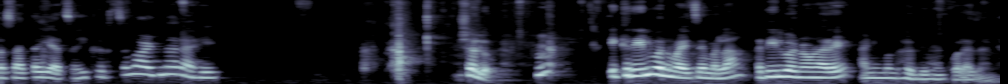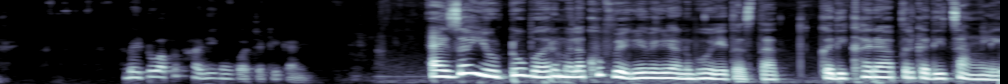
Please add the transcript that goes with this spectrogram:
तसा आता याचाही खर्च वाढणार आहे. चलो एक रील आहे मला. रील बनवणार आहे आणि मग हळदी कुंकवाला जाणार आहे. भेटू आपण हळदी कुंकवाच्या ठिकाणी. ॲज अ यूट्यूबर मला खूप वेगळे वेगळे अनुभव येत असतात. कधी खराब तर कधी चांगले.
